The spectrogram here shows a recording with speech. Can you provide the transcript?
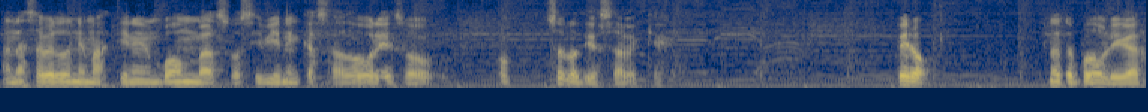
Anda a saber dónde más tienen bombas, o si vienen cazadores, o, o solo Dios sabe qué. Pero no te puedo obligar,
